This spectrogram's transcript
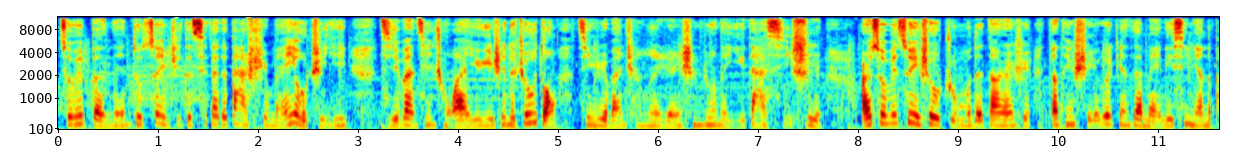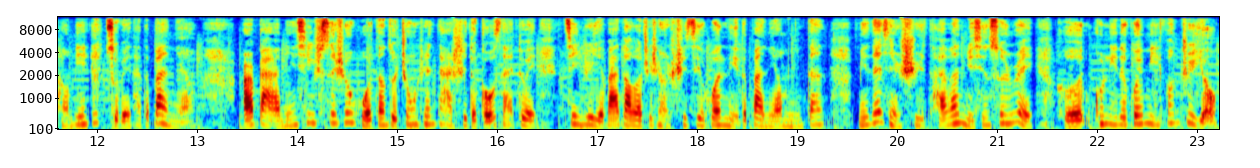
作为本年度最值得期待的大事，没有之一，集万千宠爱于一身的周董，近日完成了人生中的一大喜事。而作为最受瞩目的，当然是当天谁会站在美丽新娘的旁边，作为她的伴娘。而把明星私生活当做终身大事的狗仔队，近日也挖到了这场世纪婚礼的伴娘名单。名单显示，台。台湾女星孙瑞和昆凌的闺蜜方志友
